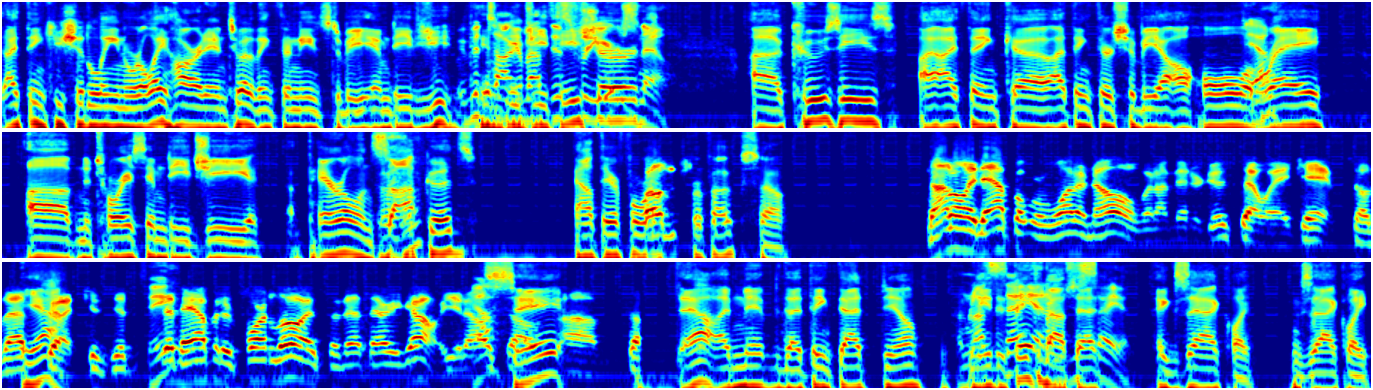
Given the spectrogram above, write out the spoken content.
I think you should lean really hard into it. I think there needs to be MDG. we've been talking about MDG this for years t-shirts, now. Uh, koozies. I, I think uh, I think there should be a, a whole Yeah. array of notorious MDG apparel and soft goods out there for Well- for folks. So Not only that, but we're one to zero when I'm introduced that way in games, so that's Yeah. good because it See? didn't happen in Fort Lewis, and then there you go. You know, Yeah. so, See? um, so yeah, I mean, I think that you know I'm we not need to saying, think I'm about just that. saying. Exactly, exactly.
